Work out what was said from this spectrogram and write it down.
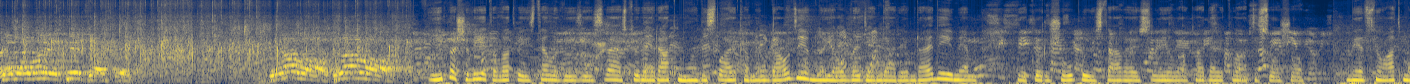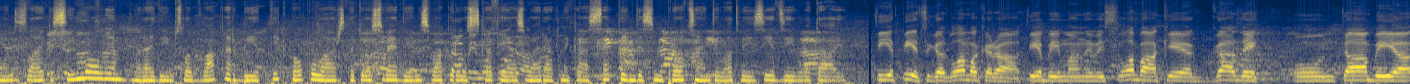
Ja vēl vajag piecelties! Bravo! Bravo! Īpaša vieta Latvijas televīzijas vēsturē ir atmodas laikam un daudziem no jau leģendāriem raidījumiem, pie kuru šūpuļu stāvējusi lielākā daļa klātesošo. Viens no atmodas laika simboliem, raidījums Labu vakar, bija tik populārs, ka to svētdienas vakaros skatījās vairāk nekā 70% Latvijas iedzīvotāju. Tie pieci gadi labvakarā, tie bija mani vislabākie gadi, un tā bija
